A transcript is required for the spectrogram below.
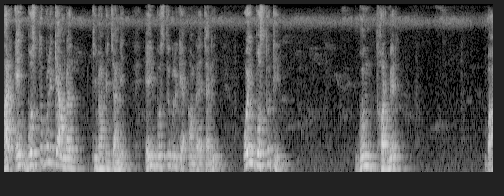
আর এই বস্তুগুলিকে আমরা কীভাবে জানি? এই বস্তুগুলিকে আমরা জানি, ওই বস্তুটি গুণ ধর্মের বা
